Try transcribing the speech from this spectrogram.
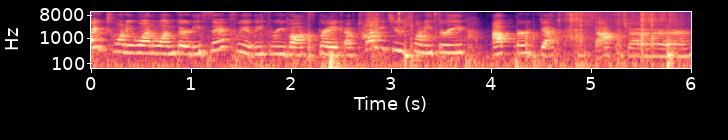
break 21 136. We have the three box break of 22 23 Upper Deck Stature.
